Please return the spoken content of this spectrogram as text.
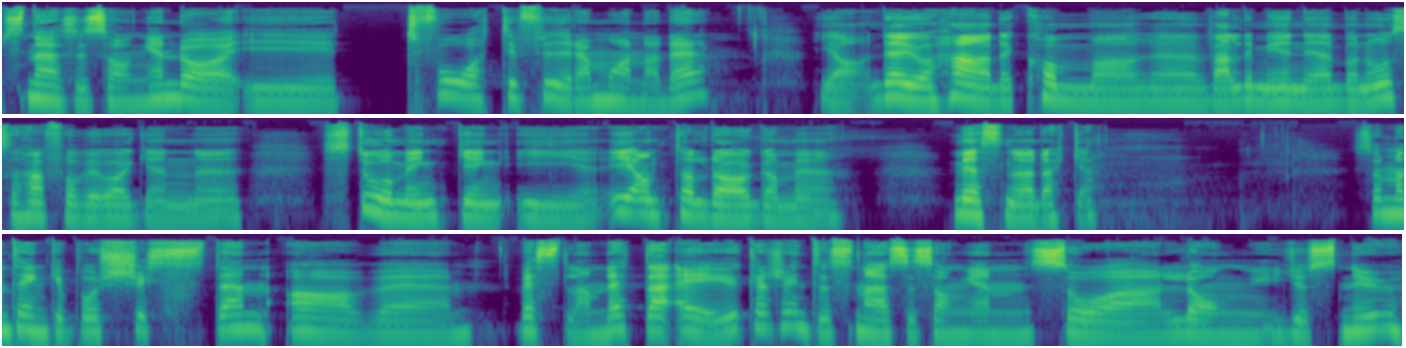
snösäsongen då i två till fyra månader. Ja, det er jo her det kommer eh, veldig mye nedbør nå, så her får vi òg en eh, stor minking i, i antall dager med, med snødekke. Så om man tänker på kysten av eh, västlandet, där är ju kanske inte snösäsongen så lång just nu.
